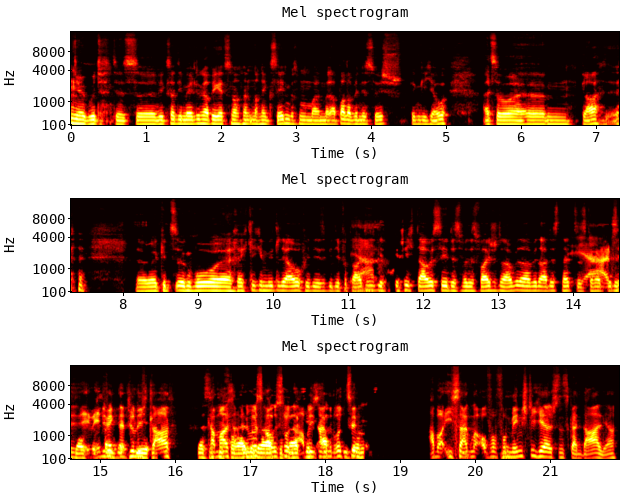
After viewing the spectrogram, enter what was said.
Ja gut, das, äh, wie gesagt, die Meldung habe ich jetzt noch, noch nicht gesehen, muss man mal, mal abwarten, wenn das so ist, denke ich auch. Also ähm, klar, da gibt es irgendwo äh, rechtliche Mittel ja auch, wie die, wie die vertragliche ja. Geschichte aussieht, das, das weiß ich dann auch wieder, wieder alles nicht. Das ja, also im Endeffekt natürlich klar, kann man als anderes rausholen, aber ich sage trotzdem, aber ich sage mal, auch vom Menschlichen her ist ein Skandal, ja.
